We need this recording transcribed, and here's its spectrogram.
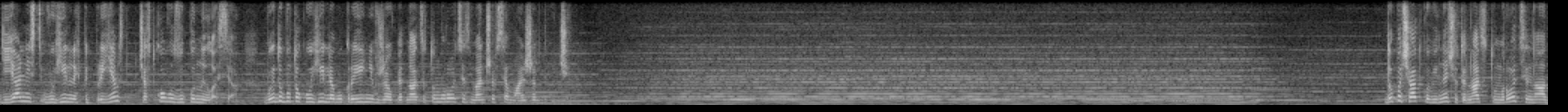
Діяльність вугільних підприємств частково зупинилася. Видобуток вугілля в Україні вже у 2015 році зменшився майже вдвічі. До початку війни у 2014 році на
